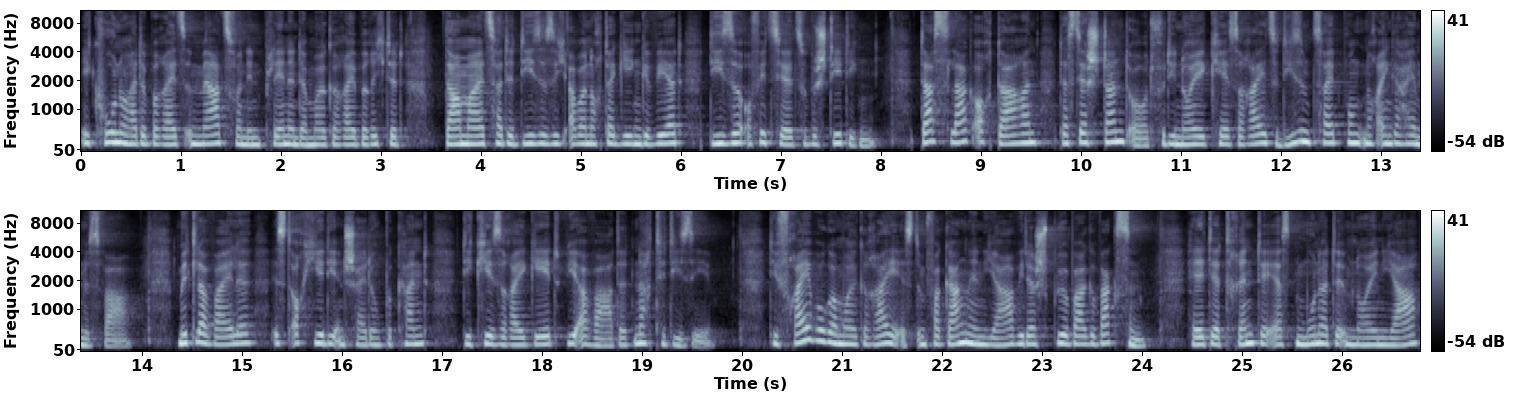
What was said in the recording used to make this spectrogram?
Econo hatte bereits im März von den Plänen der Molkerei berichtet. Damals hatte diese sich aber noch dagegen gewehrt, diese offiziell zu bestätigen. Das lag auch daran, dass der Standort für die neue Käserei zu diesem Zeitpunkt noch ein Geheimnis war. Mittlerweile ist auch hier die Entscheidung bekannt. Die Käserei geht, wie erwartet, nach Titisee. Die Freiburger Molkerei ist im vergangenen Jahr wieder spürbar gewachsen. Hält der Trend der ersten Monate im neuen Jahr,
